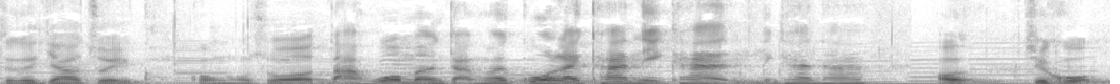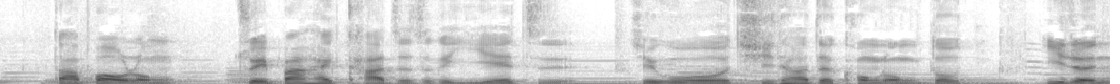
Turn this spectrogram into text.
这个鸭嘴恐恐龙说：“大伙们，赶快过来看！你看，你看它。”好，结果大暴龙嘴巴还卡着这个椰子，结果其他的恐龙都一人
